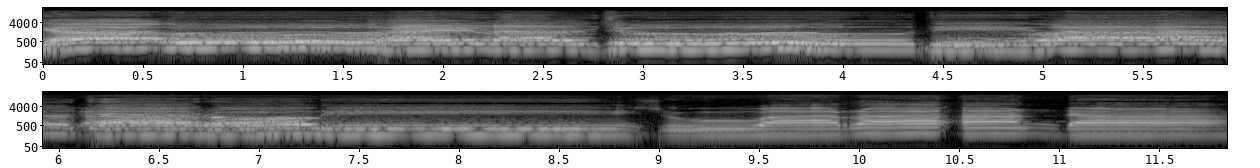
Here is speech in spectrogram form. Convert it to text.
Ya uhailal judi wal karomi Suara Anda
